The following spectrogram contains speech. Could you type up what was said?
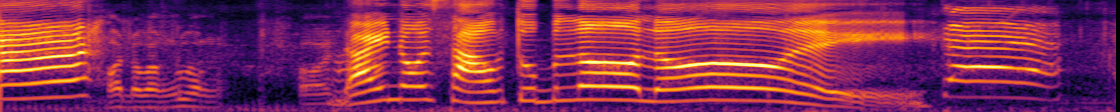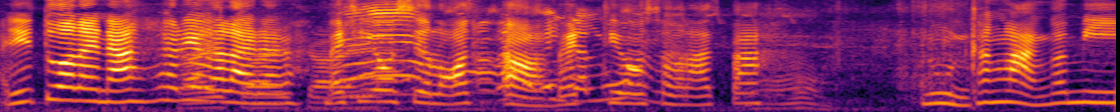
นะพอดระวังร่วงพอดไดโนเสาร์ตัวเบลอเลย อันนี้ตัวอะไรนะเขาเรียกอะไรนะแบคทีโอซอรัสอ่าแบคทีโอซอรัสป่ะอืมหนุนข้างหลังก็มี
